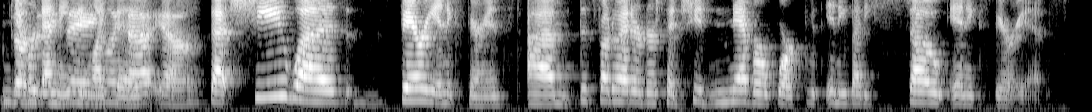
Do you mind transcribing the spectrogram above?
never done anything, like, this. that. Yeah. That she was very inexperienced. Um, this photo editor said she had never worked with anybody so inexperienced.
